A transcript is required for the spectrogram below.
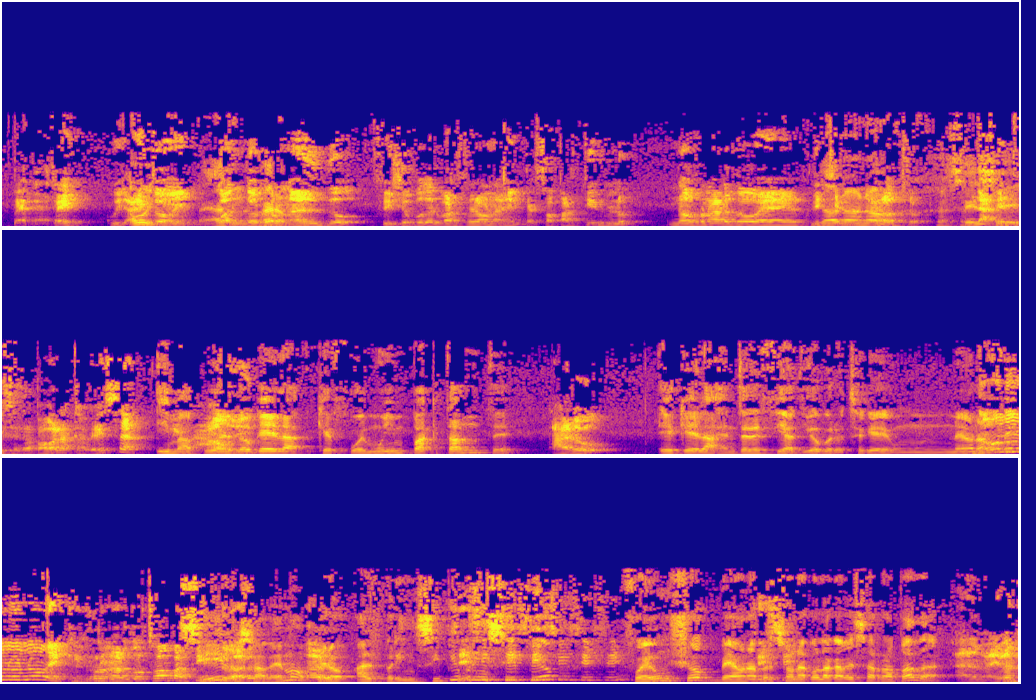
espérate, cuidadito, Uy, ¿eh? espérate, Cuando Ronaldo, fisiopo del Barcelona, empezó a partirlo, no Ronaldo es Cristiano, No, no, no. el otro. Sí, la sí. gente se rapaba la cabeza. Y me acuerdo que, la, que fue muy impactante Claro. Eh, que la gente decía, tío, pero este que es un neonazi. No, no, no, no, es que Ronaldo estaba partido. Sí, lo sabemos, pero al principio, Sí, principio, sí, sí, sí, sí, sí. fue un shock ver a una Sí, persona sí. con la cabeza rapada. Además,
